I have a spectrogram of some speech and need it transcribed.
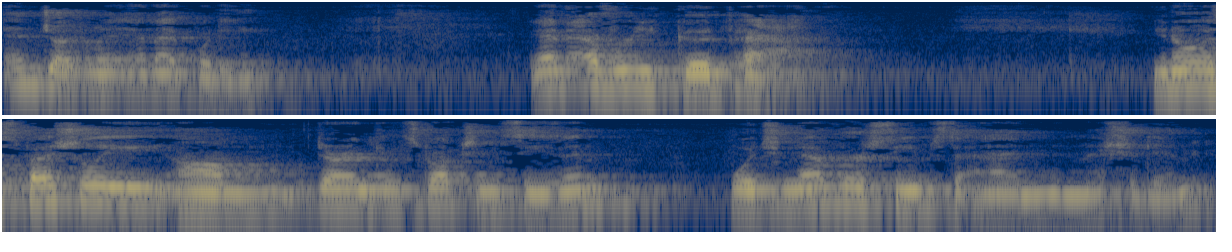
and judgment and equity and every good path. You know, especially um, during construction season, which never seems to end in Michigan,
